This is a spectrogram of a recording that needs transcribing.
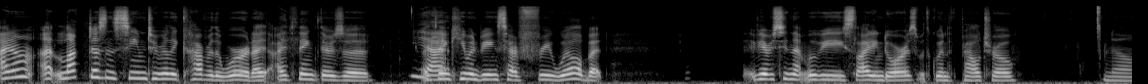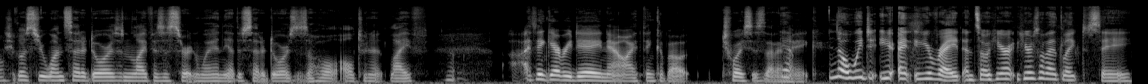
I don't. Uh, luck doesn't seem to really cover the word. I, I think there's a. Yeah. I think human beings have free will, but have you ever seen that movie Sliding Doors with Gwyneth Paltrow? no She goes through one set of doors and life is a certain way, and the other set of doors is a whole alternate life. I think every day now I think about choices that I Yeah. make, No, we do, you're, uh, you're right. And so here, here's what I'd like to say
